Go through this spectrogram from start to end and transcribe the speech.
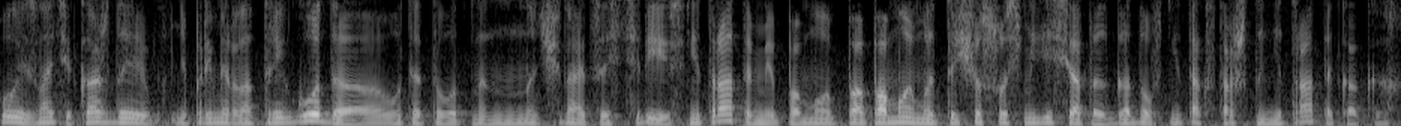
Ой, знаете, каждые примерно три года вот это вот начинается истерия с нитратами. По-моему, по- по это еще с 80-х годов. Не так страшны нитраты, как их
